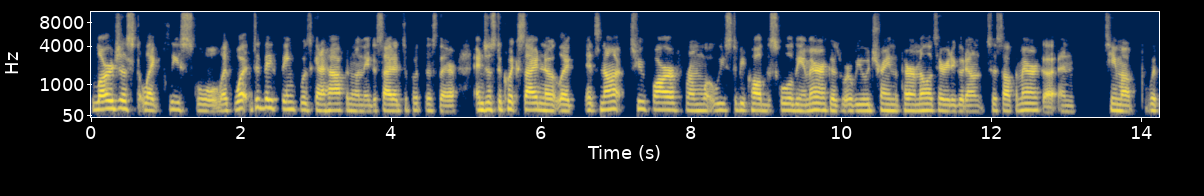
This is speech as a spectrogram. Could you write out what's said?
largest like police school. Like, what did they think was gonna happen when they decided to put this there? And just a quick side note, like, it's not too far from what we used to be called the School of the Americas, where we would train the paramilitary to go down to South America and team up with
